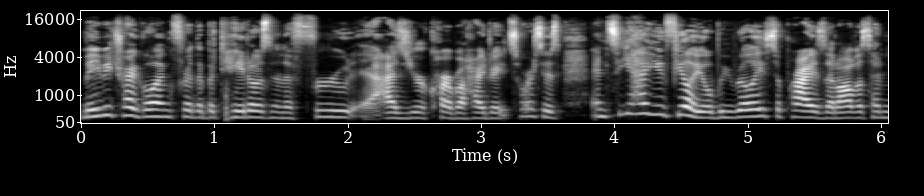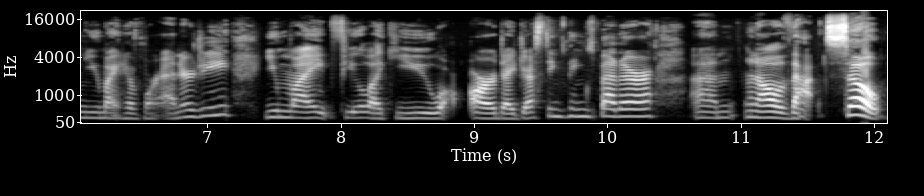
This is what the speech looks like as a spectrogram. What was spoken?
Maybe try going for the potatoes and the fruit as your carbohydrate sources and see how you feel. You'll be really surprised that all of a sudden you might have more energy. You might feel like you are digesting things better um, and all of that. So,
